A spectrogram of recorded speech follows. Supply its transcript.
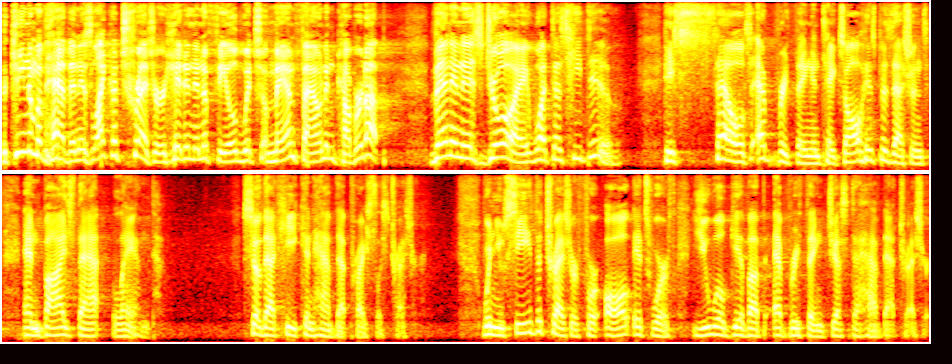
The kingdom of heaven is like a treasure hidden in a field which a man found and covered up. Then, in his joy, what does he do? He sells everything and takes all his possessions and buys that land so that he can have that priceless treasure. When you see the treasure for all it's worth, you will give up everything just to have that treasure.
